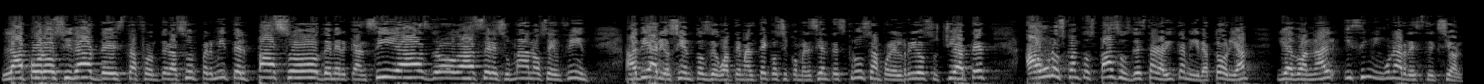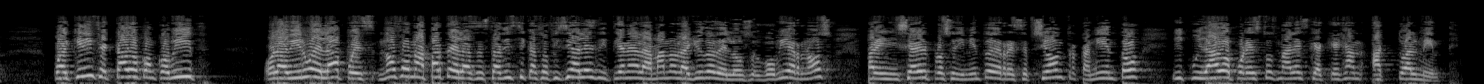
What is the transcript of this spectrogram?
La porosidad de esta frontera sur permite el paso de mercancías, drogas, seres humanos, en fin. A diario cientos de guatemaltecos y comerciantes cruzan por el río Suchiate a unos cuantos pasos de esta garita migratoria y aduanal y sin ninguna restricción. Cualquier infectado con COVID o la viruela, pues no forma parte de las estadísticas oficiales ni tiene a la mano la ayuda de los gobiernos para iniciar el procedimiento de recepción, tratamiento y cuidado por estos males que aquejan actualmente.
